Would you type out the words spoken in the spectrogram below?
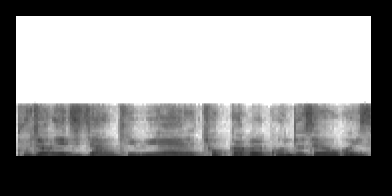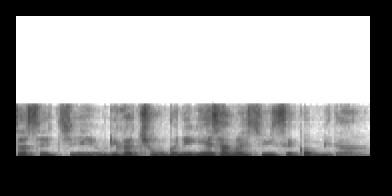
부정해지지 않기 위해 촉각을 곤두세우고 있었을지 우리가 충분히 예상할 수 있을 겁니다.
